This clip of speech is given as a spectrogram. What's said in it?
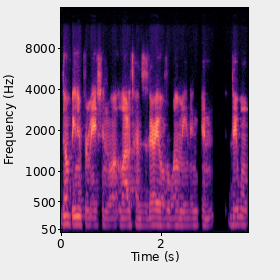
dumping information a lot of times is very overwhelming and, and they won't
